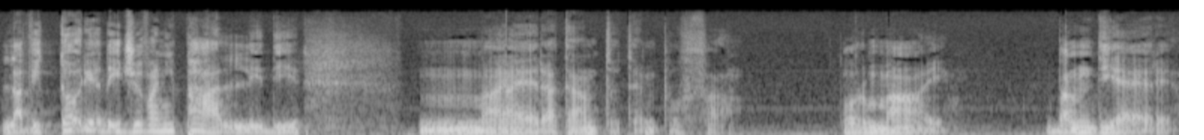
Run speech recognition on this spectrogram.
la vittoria dei giovani pallidi, ma era tanto tempo fa. Ormai bandiere,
